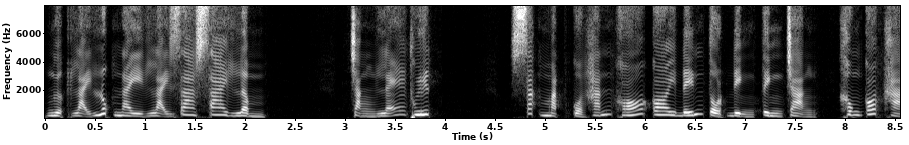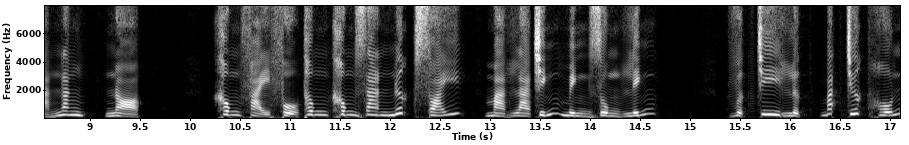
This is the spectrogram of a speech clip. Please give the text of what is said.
ngược lại lúc này lại ra sai lầm. Chẳng lẽ thuyết. Sắc mặt của hắn khó coi đến tột đỉnh tình trạng, không có khả năng, nọ. Không phải phổ thông không gian nước xoáy, mà là chính mình dùng lính. Vực chi lực bắt trước hỗn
